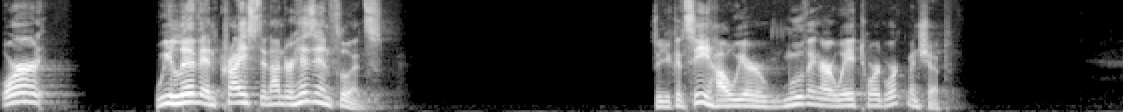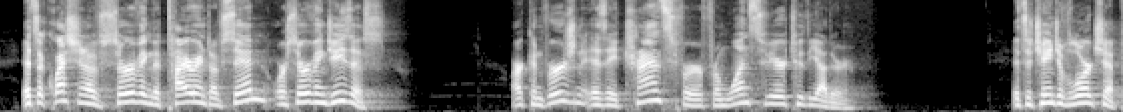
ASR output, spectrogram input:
or we live in Christ and under His influence. So, you can see how we are moving our way toward workmanship. It's a question of serving the tyrant of sin or serving Jesus. Our conversion is a transfer from one sphere to the other. It's a change of lordship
